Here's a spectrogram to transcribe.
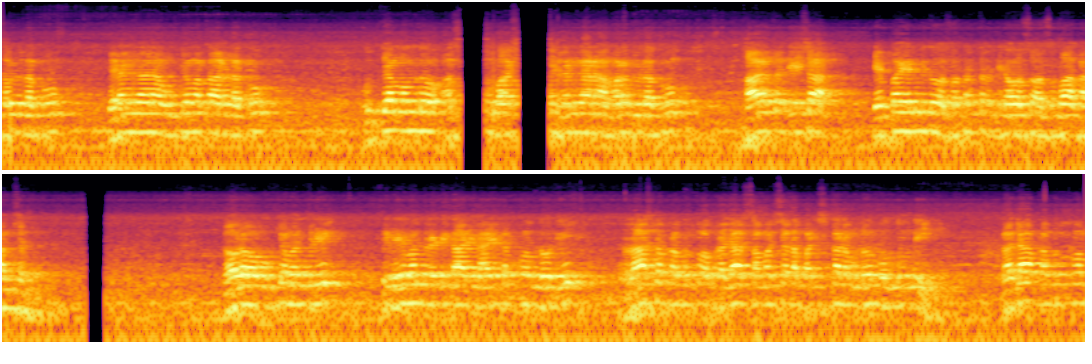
సభ్యులకు తెలంగాణ ఉద్యమకారులకు ఉద్యమంలో అసలు భాష తెలంగాణ అమరకులకు భారతదేశ డెబ్బై ఎనిమిదవ స్వతంత్ర దినోత్సవ శుభాకాంక్షలు. గౌరవ ముఖ్యమంత్రి శ్రీ రేవంత్ రెడ్డి గారి నాయకత్వంలోని రాష్ట్ర ప్రభుత్వ ప్రజా సమస్యల పరిష్కారంలో ముందుంది. ప్రజా ప్రభుత్వం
